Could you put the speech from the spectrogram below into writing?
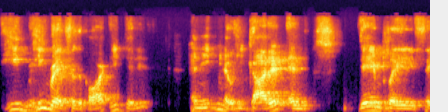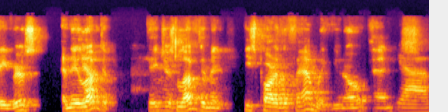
he he read for the part. He did it, and he you know he got it, and they didn't play any favors, and they yeah. loved him. They just loved him, and he's part of the family, you know. And yeah,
